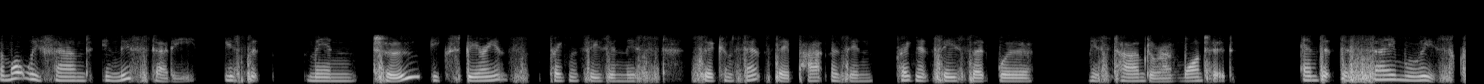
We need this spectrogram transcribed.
And what we found in this study is that men too experience pregnancies in this circumstance, their partners in pregnancies that were mistimed or unwanted, and that the same risks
